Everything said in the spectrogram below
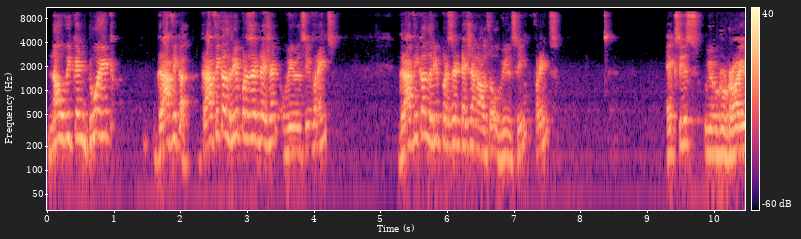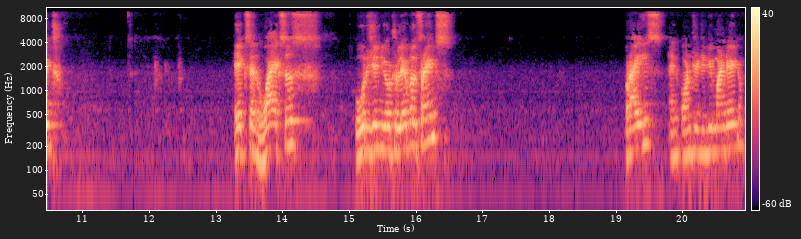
Now we can do it graphical. Graphical representation, we will see, friends. Graphical representation also we will see, friends. X-axis, we have to draw it. X and Y axis. Origin, you have to label, friends. Price and quantity demanded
